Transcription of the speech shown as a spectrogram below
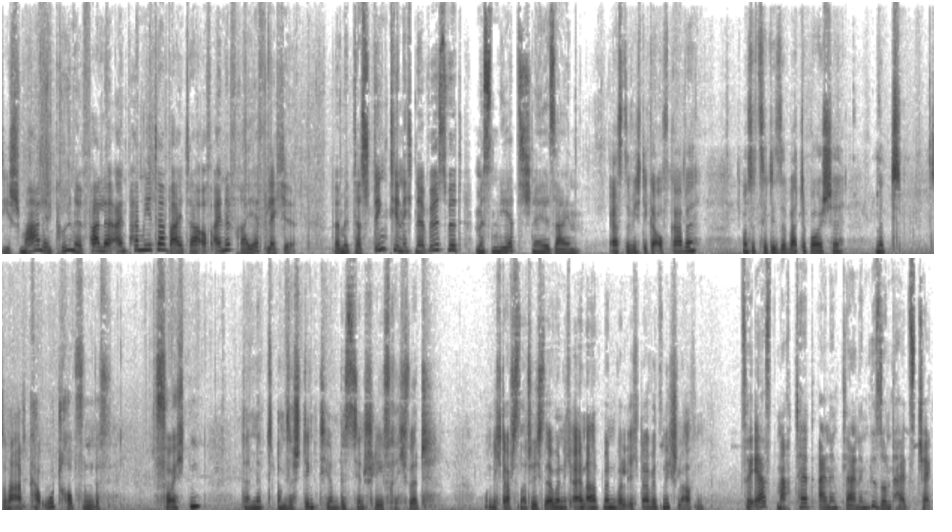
die schmale grüne Falle ein paar Meter weiter auf eine freie Fläche. Damit das Stinktier nicht nervös wird, müssen wir jetzt schnell sein. Erste wichtige Aufgabe. Ich muss jetzt hier diese Wattebäusche mit so einer Art K.O.-Tropfen befeuchten, damit unser Stinktier ein bisschen schläfrig wird. Und ich darf es natürlich selber nicht einatmen, weil ich darf jetzt nicht schlafen. Zuerst macht Ted einen kleinen Gesundheitscheck.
